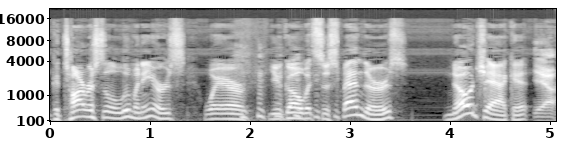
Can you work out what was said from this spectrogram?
guitarist of the Lumineers, where you go with suspenders, no jacket, Yeah.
